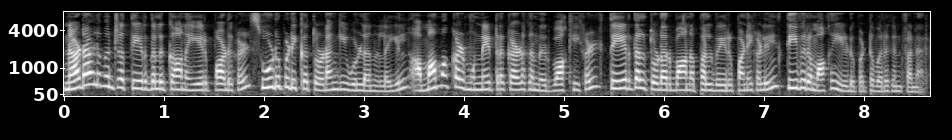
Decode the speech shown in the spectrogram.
நாடாளுமன்ற தேர்தலுக்கான ஏற்பாடுகள் சூடுபிடிக்க தொடங்கியுள்ள நிலையில் அம்மா மக்கள் முன்னேற்றக் கழக நிர்வாகிகள் தேர்தல் தொடர்பான பல்வேறு பணிகளில் தீவிரமாக ஈடுபட்டு வருகின்றனர்.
